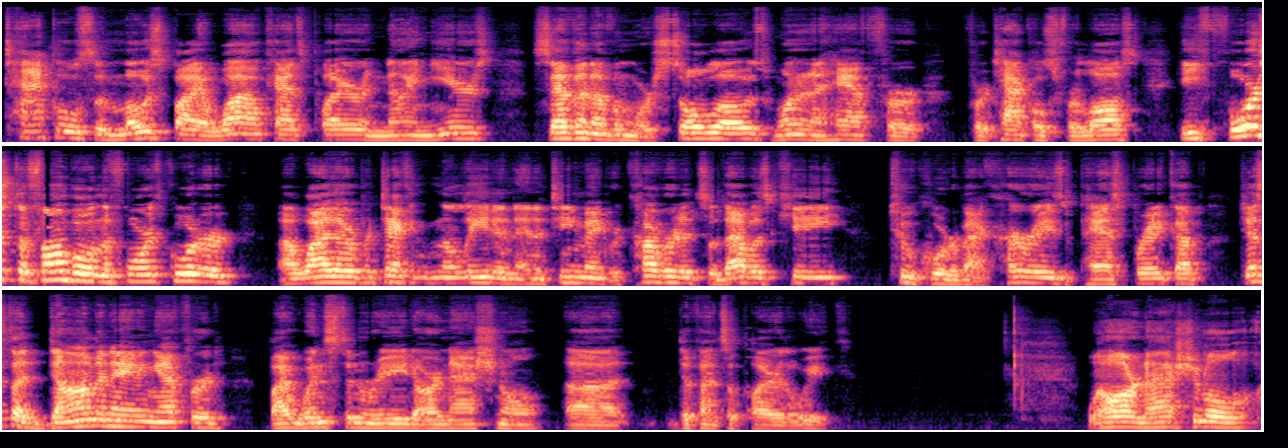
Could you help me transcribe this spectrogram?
tackles, the most by a Wildcats player in nine years. Seven of them were solos, one and a half for for tackles for loss. He forced a fumble in the fourth quarter uh, while they were protecting the lead, and, and a teammate recovered it, so that was key. Two quarterback hurries, a pass breakup, just a dominating effort by Winston Reid, our national uh, defensive player of the week. Well, our national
